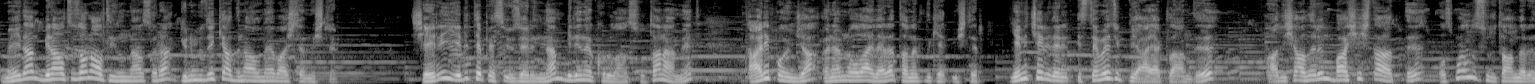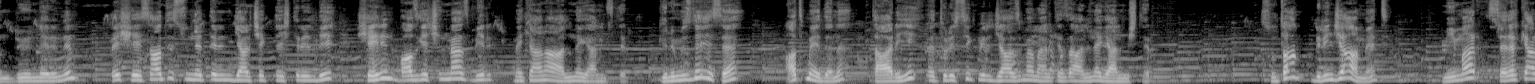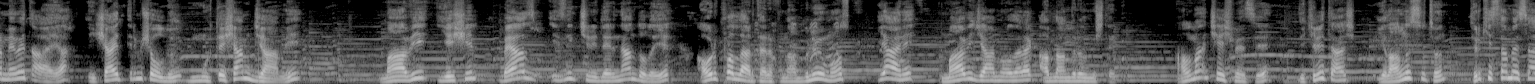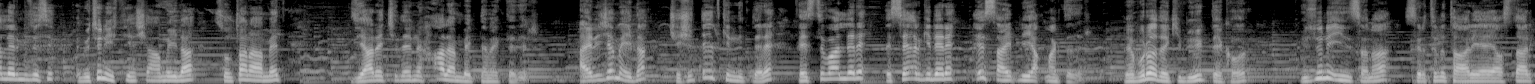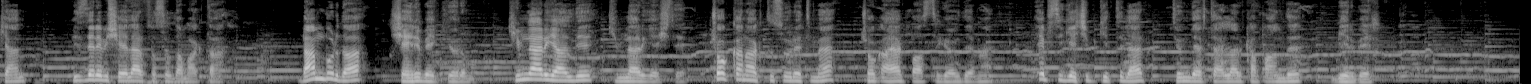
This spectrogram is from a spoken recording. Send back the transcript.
Meydan 1616 yılından sonra günümüzdeki adını almaya başlamıştır. Şehrin yedi tepesi üzerinden birine kurulan Sultanahmet, tarih boyunca önemli olaylara tanıklık etmiştir. Yeniçerilerin istemezlik diye ayaklandığı, padişahların bahşiş dağıttığı, Osmanlı sultanlarının düğünlerinin ve şehzade sünnetlerinin gerçekleştirildiği şehrin vazgeçilmez bir mekanı haline gelmiştir. Günümüzde ise At Meydanı tarihi ve turistik bir cazibe merkezi haline gelmiştir. Sultan 1. Ahmet, mimar Selefkar Mehmet Ağa'ya inşa ettirmiş olduğu muhteşem cami, mavi, yeşil, beyaz İznik çinilerinden dolayı Avrupalılar tarafından Blue Mosque yani Mavi Cami olarak adlandırılmıştır. Alman Çeşmesi, Dikili Taş, Yılanlı Sütun, Türk İslam Eserleri Müzesi bütün ihtişamıyla Sultanahmet ziyaretçilerini halen beklemektedir. Ayrıca meydan çeşitli etkinliklere, festivallere ve sergilere ev sahipliği yapmaktadır. Ve buradaki büyük dekor, yüzünü insana, sırtını tarihe yaslarken bizlere bir şeyler fısıldamakta. Ben burada şehri bekliyorum. Kimler geldi, kimler geçti. Çok kan aktı suretime, çok ayak bastı gövdeme. Hepsi geçip gittiler, tüm defterler kapandı bir bir.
